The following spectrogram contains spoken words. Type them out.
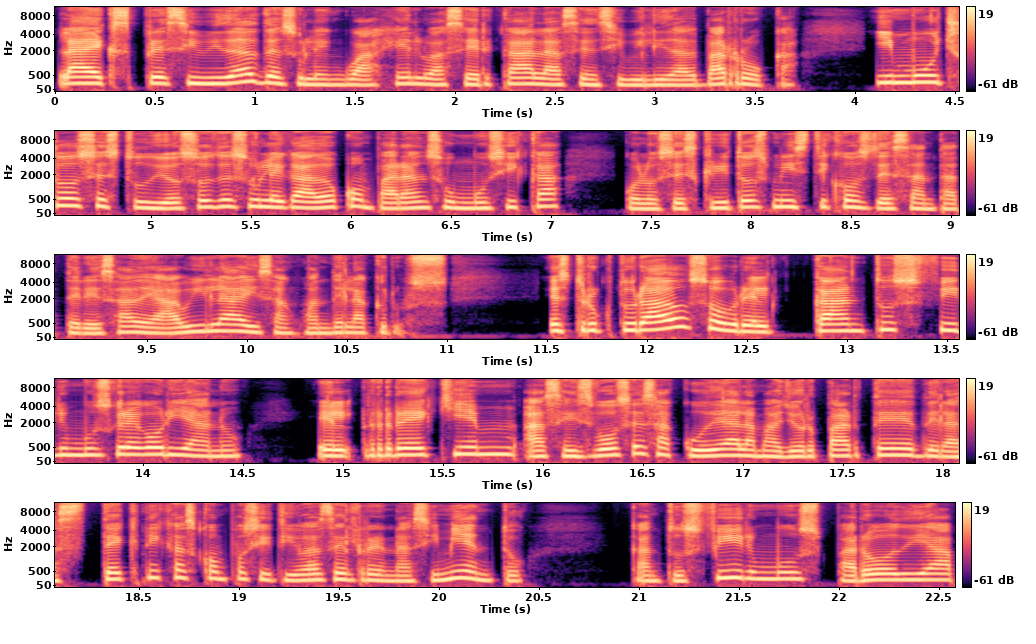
La expresividad de su lenguaje lo acerca a la sensibilidad barroca, y muchos estudiosos de su legado comparan su música con los escritos místicos de Santa Teresa de Ávila y San Juan de la Cruz. Estructurado sobre el cantus firmus gregoriano, el requiem a seis voces acude a la mayor parte de las técnicas compositivas del Renacimiento, cantus firmus, parodia,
